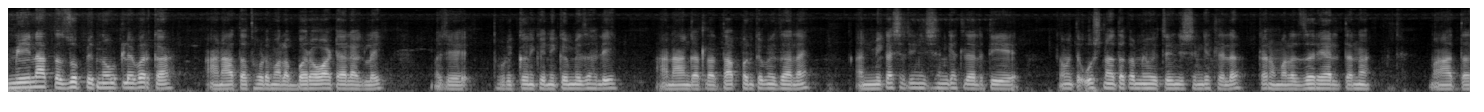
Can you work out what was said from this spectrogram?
मी ना आता झोपेतनं उठले बरं का. आणि आता थोडं मला बरं वाटायला लागलंय. म्हणजे थोडी कणकणी कमी झाली आणि अंगातला ताप पण कमी झाला आहे आणि मी कशाचं इंजेक्शन घेतलेलं ते काय म्हणते उष्णता कमी व्हायचं इंजेक्शन घेतलेलं. कारण मला जरी आलं तर ना मग आता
